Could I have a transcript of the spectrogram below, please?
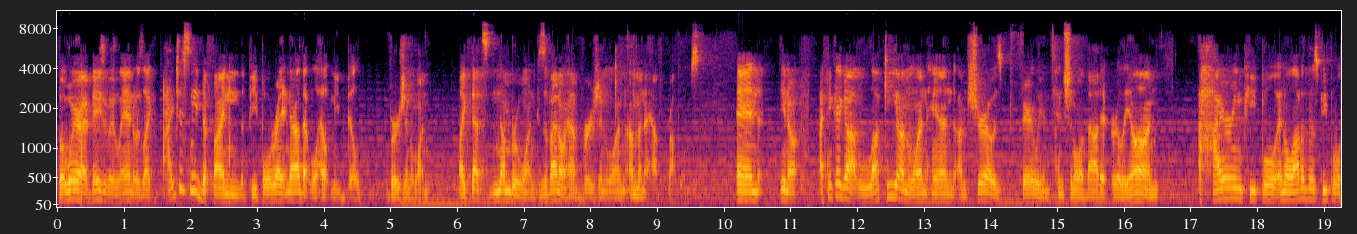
But where I basically landed was like, I just need to find the people right now that will help me build version one. Like, that's number one, because if I don't have version one, I'm going to have problems. And, you know, I think I got lucky on one hand. I'm sure I was fairly intentional about it early on. Hiring people, and a lot of those people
